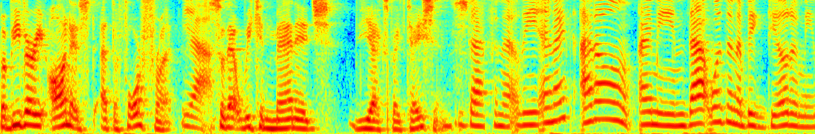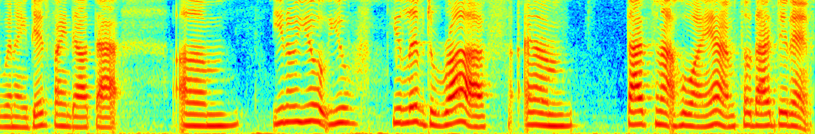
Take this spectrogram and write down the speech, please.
but be very honest at the forefront, Yeah. so that we can manage the expectations. Definitely. And I I don't I mean, that wasn't a big deal to me when I did find out that um you know, you you you lived rough. Um that's not who I am. So that didn't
